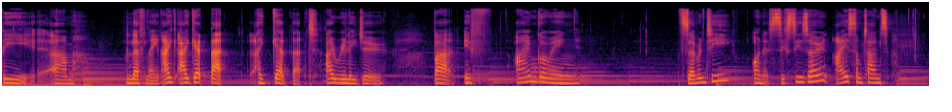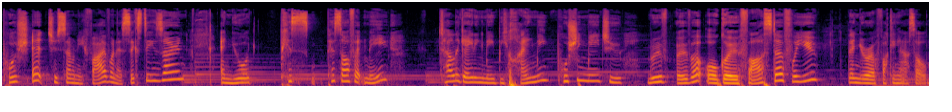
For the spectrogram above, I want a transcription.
the um, left lane. I I get that. I get that. I really do. But if I'm going 70 on a 60 zone, I sometimes push it to 75 on a 60 zone and you're piss piss off at me telegating me behind me pushing me to move over or go faster for you then you're a fucking asshole.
